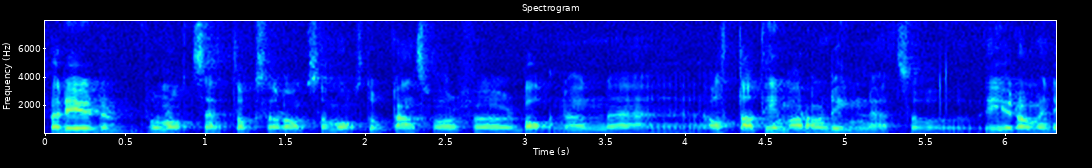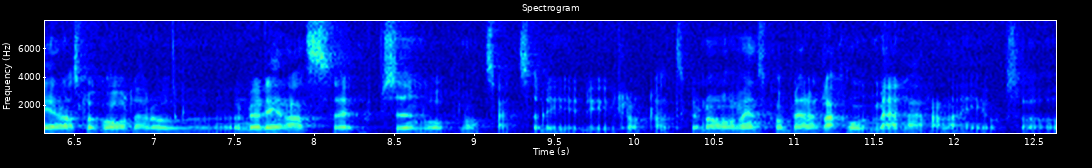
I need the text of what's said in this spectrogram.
För det är ju på något sätt också de som har stort ansvar för barnen. Eh, åtta timmar om dygnet så är ju de i deras lokaler och under deras eh, uppsyn då på något sätt. Så det, är- det är klart att kunna ha en vänskaplig relation med lärarna är ju också...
